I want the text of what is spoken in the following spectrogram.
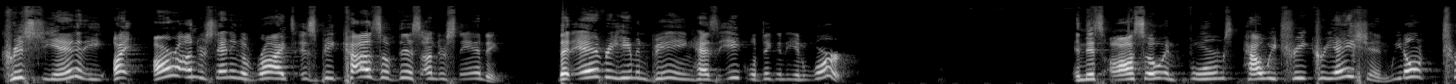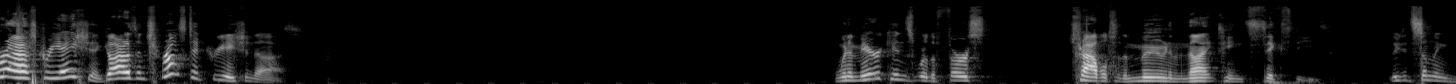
Christianity, our understanding of rights is because of this understanding. That every human being has equal dignity and worth. And this also informs how we treat creation. We don't trash creation. God has entrusted creation to us. When Americans were the first travel to the moon in the 1960s. They did something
